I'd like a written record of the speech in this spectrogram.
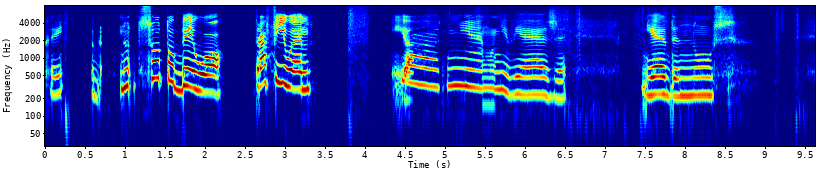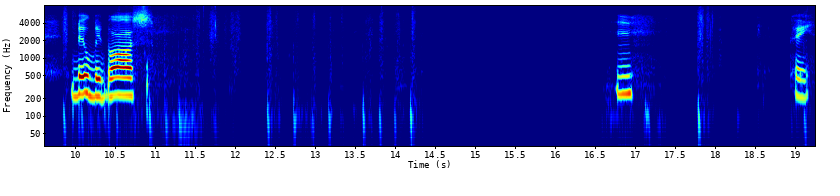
Okej, okay. dobra. No co to było? Trafiłem! Ja nie, no nie wierzę. Jeden nóż. Byłby boss. Hmm. Okej. Okay.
